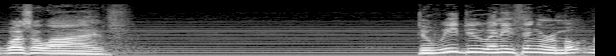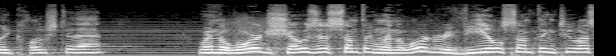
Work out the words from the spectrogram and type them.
was alive. Do we do anything remotely close to that? When the Lord shows us something, when the Lord reveals something to us,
